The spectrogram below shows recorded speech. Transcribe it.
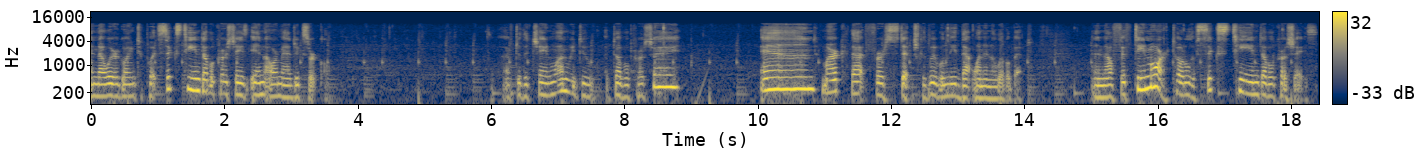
and now we are going to put 16 double crochets in our magic circle. After the chain one we do a double crochet and mark that first stitch because we will need that one in a little bit. And now 15 more, total of 16 double crochets.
